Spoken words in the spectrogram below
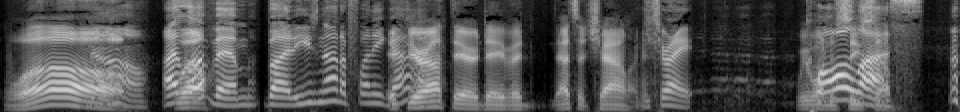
Whoa! no, I Well, love him, but he's not a funny guy. If you're out there, David, that's a challenge. That's right. We Call want to see us. some.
